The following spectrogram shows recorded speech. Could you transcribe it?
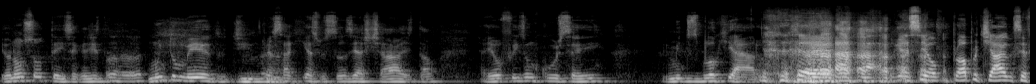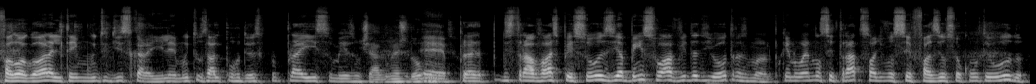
eu não soltei, você acredita? Aham. Muito medo de Não. pensar o que as pessoas iam achar e tal. Aí eu fiz um curso aí e me desbloquearam. Porque assim, ó, o próprio Thiago que você falou agora, ele tem muito disso, cara. e Ele é muito usado por Deus pra- pra isso mesmo. o Thiago me ajudou É, muito. pra destravar as pessoas e abençoar a vida de outras, mano. Porque não, é, não se trata só de você fazer o seu conteúdo,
